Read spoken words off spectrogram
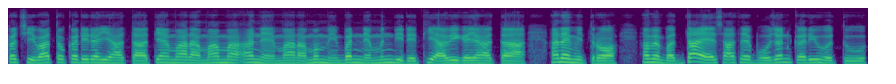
પછી વાતો કરી રહ્યા હતા. ત્યાં મારા મામા અને મારા મમ્મી બંને મંદિરેથી આવી ગયા હતા. અને મિત્રો, અમે બધાએ સાથે ભોજન કર્યું હતું.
